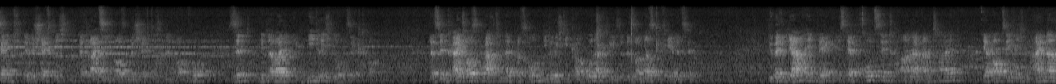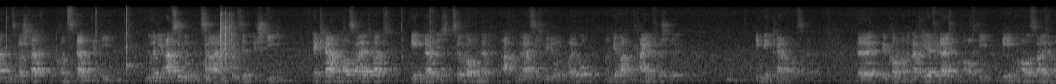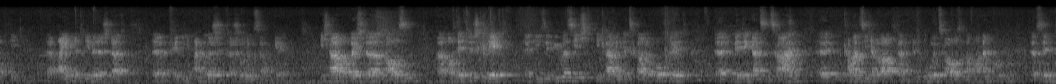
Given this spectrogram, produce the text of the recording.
der Beschäftigten, der 13.000 Beschäftigten in Rockenburg, sind mittlerweile gegenwärtig ca. 138 Millionen Euro und wir haben keine Verschuldung in den Kernhaushalt. Äh, wir kommen nachher vielleicht noch auf die Nebenhaushalte, auf die äh, Eigenbetriebe der Stadt, äh, für die andere Verschuldungssachen gelten. Ich habe euch da draußen äh, auf den Tisch gelegt, diese Übersicht, die Karin jetzt gerade hochhält, mit den ganzen Zahlen, kann man sich aber auch dann in Ruhe zu Hause nochmal angucken. Das sind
